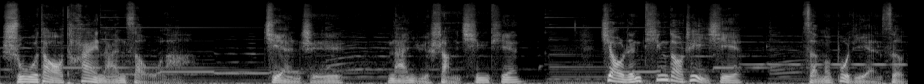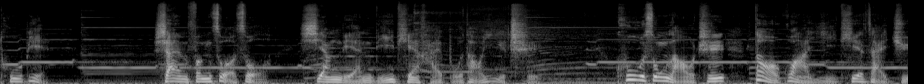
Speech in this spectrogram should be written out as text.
蜀道太难走了，简直难于上青天。叫人听到这些，怎么不脸色突变？山峰座座，相连离天还不到一尺，枯松老枝倒挂倚贴在绝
